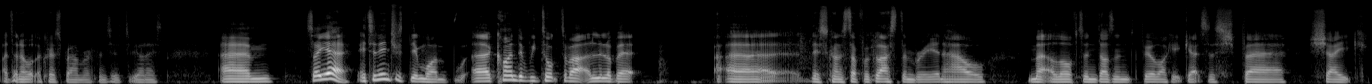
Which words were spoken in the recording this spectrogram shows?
I don't know what the Chris Brown reference is, to be honest. Um, so yeah, it's an interesting one. Uh, kind of, we talked about a little bit uh, this kind of stuff with Glastonbury and how metal often doesn't feel like it gets a fair shake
